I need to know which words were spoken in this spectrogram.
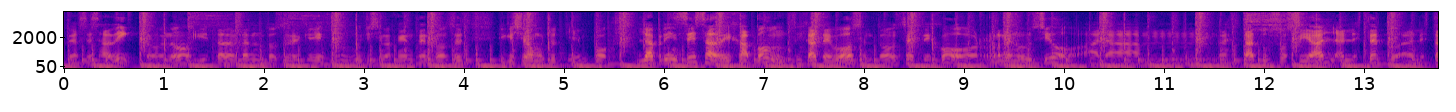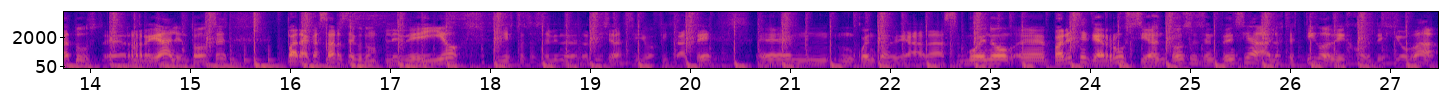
te haces adicto, ¿no? Y están hablando entonces de que es muchísima gente entonces y que lleva mucho tiempo. La princesa de Japón, fíjate vos, entonces dejó, renunció a mm, estatus social, al estatus eh, real, entonces, para casarse con un plebeyo, y esto está saliendo en las noticias, así que vos em, un cuento de hadas. Bueno, eh, parece que Rusia entonces sentencia a los testigos de Jehová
